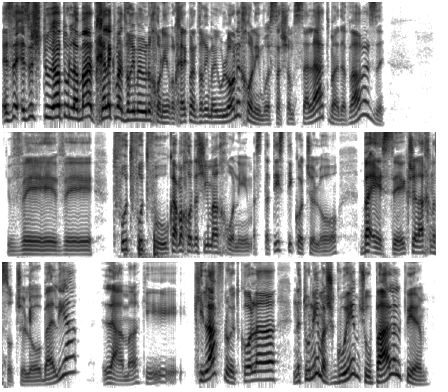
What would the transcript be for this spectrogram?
איזה, איזה שטויות הוא למד. חלק מהדברים היו נכונים, אבל חלק מהדברים היו לא נכונים, הוא עשה שם סלט מהדבר הזה. וטפו טפו טפו, כמה חודשים האחרונים, הסטטיסטיקות שלו בעסק, של ההכנסות שלו, בעלייה. למה? כי קילפנו את כל הנתונים השגויים שהוא פעל על פיהם.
